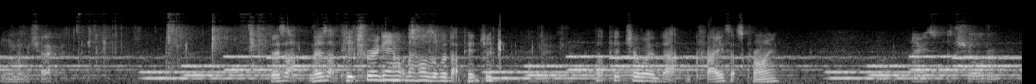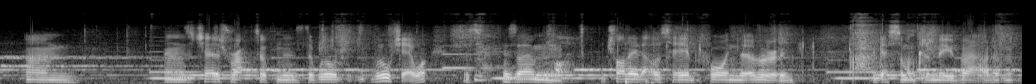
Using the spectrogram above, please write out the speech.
Oh, let me check. There's that. There's that picture again. What the hell's up with that picture? That picture with that face that's crying. Maybe it's for the children. Um, and there's a chair that's wrapped up, and there's the wheel, wheelchair. What? There's, there's um the trolley that was here before in the other room. I guess someone could have moved that. I don't know.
